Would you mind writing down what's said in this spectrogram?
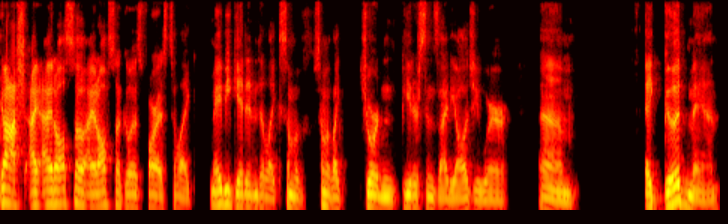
gosh, I, I'd also I'd also go as far as to like maybe get into like some of some of like Jordan Peterson's ideology where um a good man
